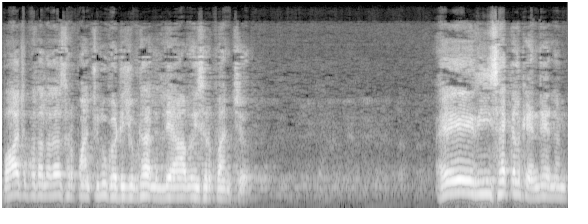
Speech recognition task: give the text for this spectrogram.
ਬਾਅਦ ਚ ਪਤਾ ਲੱਗਾ ਸਰਪੰਚ ਨੂੰ ਗੱਡੀ 'ਚ ਬਿਠਾ ਲਿਆ ਬਈ ਸਰਪੰਚ। ਇਹ ਰੀਸਾਈਕਲ ਕਹਿੰਦੇ ਇਹਨਾਂ ਨੂੰ।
